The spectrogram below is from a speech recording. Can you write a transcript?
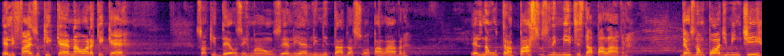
Ele faz o que quer na hora que quer. Só que Deus, irmãos, Ele é limitado à Sua palavra, Ele não ultrapassa os limites da palavra. Deus não pode mentir,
